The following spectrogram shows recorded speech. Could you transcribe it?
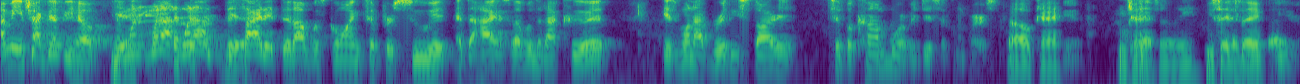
I mean, track definitely helped. Yeah. When, when I when I Yeah. decided that I was going to pursue it at the highest level that I could, is when I really started to become more of a disciplined person. Okay. Yeah. Okay. Definitely. You say the I same? agree with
